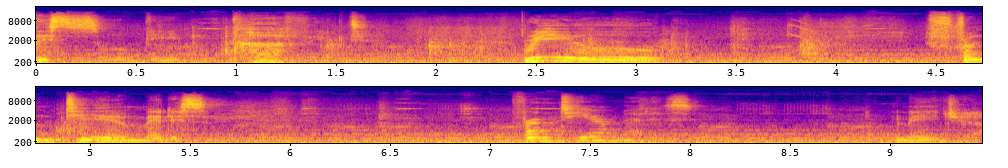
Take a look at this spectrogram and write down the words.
This will be perfect. Real frontier medicine. Frontier medicine. Major.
